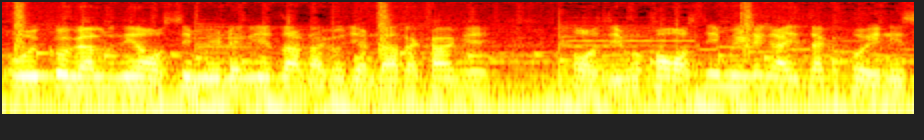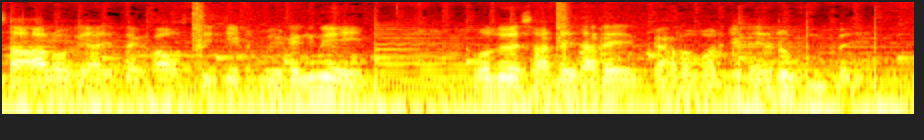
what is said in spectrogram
ਉਹ ਇੱਕੋ ਗੱਲ ਹੁੰਦੀ ਆ ਹਾਊਸ ਦੀ ਮੀਟਿੰਗ ਜੇ ਤੁਹਾਡਾ ਕੋਈ ਏਜੰਡਾ ਰੱਖਾਂਗੇ। ਹਾਊਸ ਦੀ ਹਾਊਸ ਦੀ ਮੀਟਿੰਗ ਅਜੇ ਤੱਕ ਹੋਈ ਨਹੀਂ ਸਾਲ ਹੋ ਗਿਆ ਅਜੇ ਤੱਕ ਹਾਊਸ ਦੀ ਜਿਹੜੀ ਮੀਟਿੰਗ ਨਹੀਂ ਹੋਈ ਉਹਦੇ ਵਿੱਚ ਸਾਡੇ ਸਾਰੇ ਕਾਰੋਬਾਰ ਜਿਹੜੇ ਰੁਕੇ ਪਏ ਨੇ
